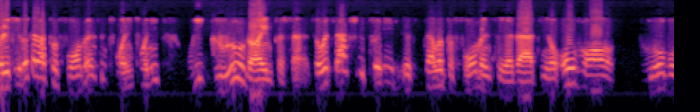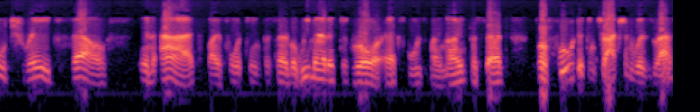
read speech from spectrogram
But if you look at our performance in 2020, we grew 9%. So it's actually pretty stellar performance here that, you know, overall global trade fell in ag by 14%, but we managed to grow our exports by 9%. For food, the contraction was less,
